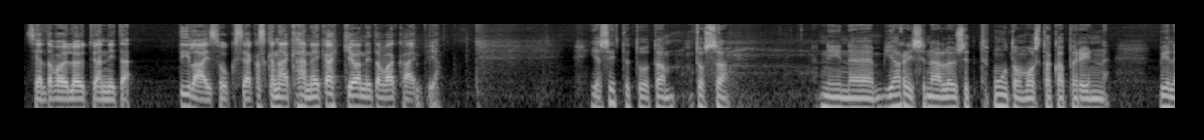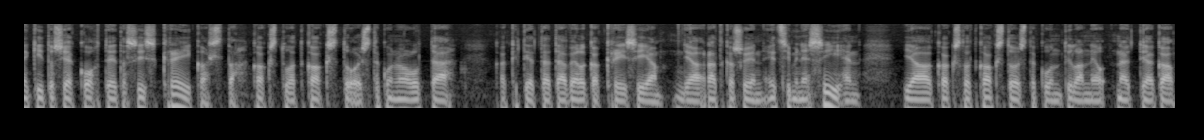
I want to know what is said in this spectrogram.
sieltä voi löytyä niitä tilaisuuksia, koska nämäkään ei kaikki ole niitä vakaimpia. Ja sitten tuota, tuossa, niin Jari, sinä löysit muutama vuosi takaperin mielenkiintoisia kohteita siis Kreikasta 2012, kun on ollut tämä, kaikki tietää tämä velkakriisi ja, ja ratkaisujen etsiminen siihen – ja 2012, kun tilanne näytti aika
